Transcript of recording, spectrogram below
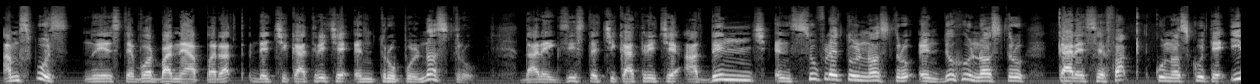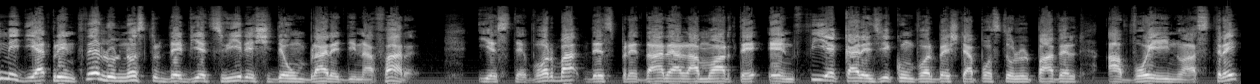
Am spus, nu este vorba neapărat de cicatrice în trupul nostru, dar există cicatrice adânci în sufletul nostru, în duhul nostru, care se fac cunoscute imediat prin felul nostru de viețuire și de umblare din afară. Este vorba despre darea la moarte în fiecare zi, cum vorbește Apostolul Pavel, a voiei noastre,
